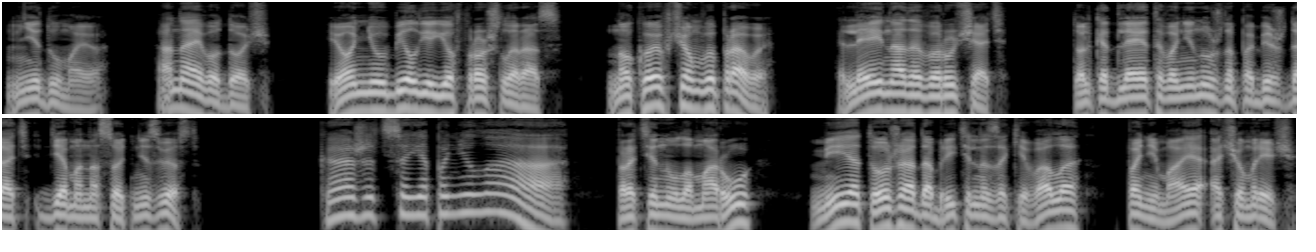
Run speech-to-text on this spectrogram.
«Не думаю. Она его дочь. И он не убил ее в прошлый раз. Но кое в чем вы правы. Лей надо выручать. Только для этого не нужно побеждать демона сотни звезд». «Кажется, я поняла», протянула Мару, Мия тоже одобрительно закивала, понимая, о чем речь.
